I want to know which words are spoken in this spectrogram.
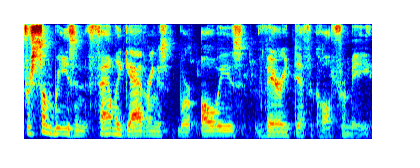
for some reason, family gatherings were always very difficult for me.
